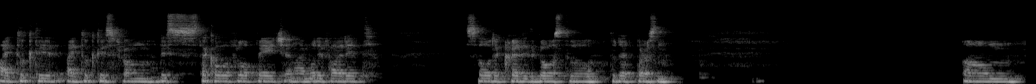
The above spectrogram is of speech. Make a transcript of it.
I took the I took this from this Stack Overflow page and I modified it so the credit goes to, to that person. Um,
